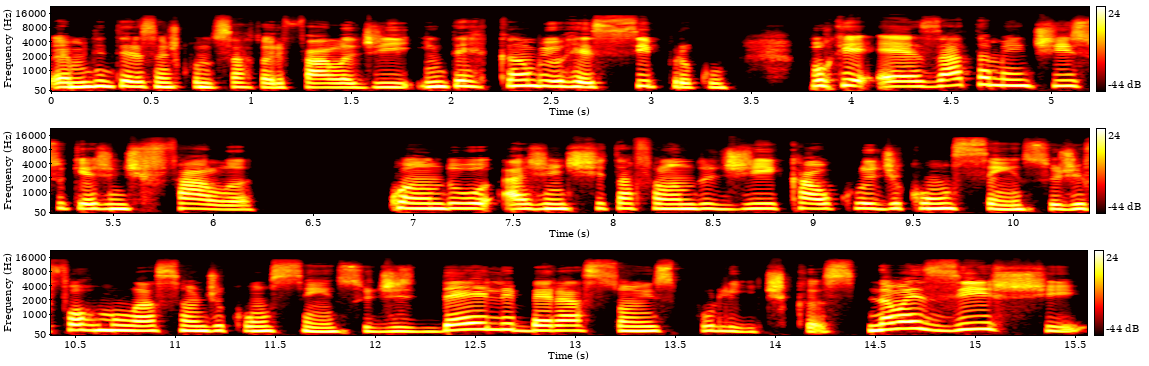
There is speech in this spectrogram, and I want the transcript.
É muito interessante quando o Sartori fala de intercâmbio recíproco, porque é exatamente isso que a gente fala quando a gente está falando de cálculo de consenso, de formulação de consenso, de deliberações políticas. Não existe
